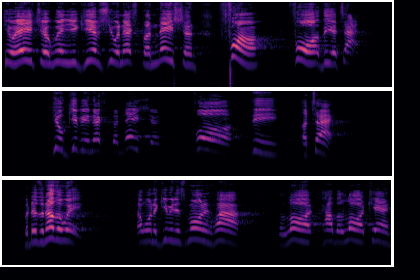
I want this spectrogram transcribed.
He'll aid you when he gives you an explanation for, for the attack. He'll give you an explanation for the attack. But there's another way I want to give you this morning why the Lord, how the Lord can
